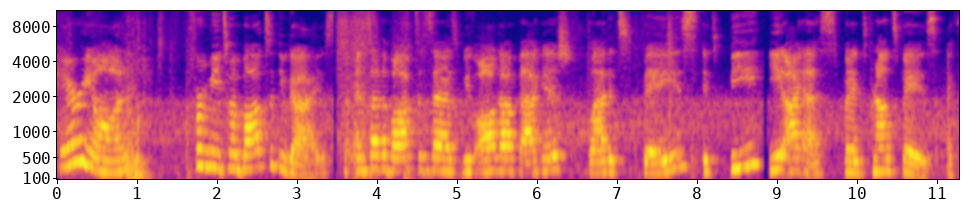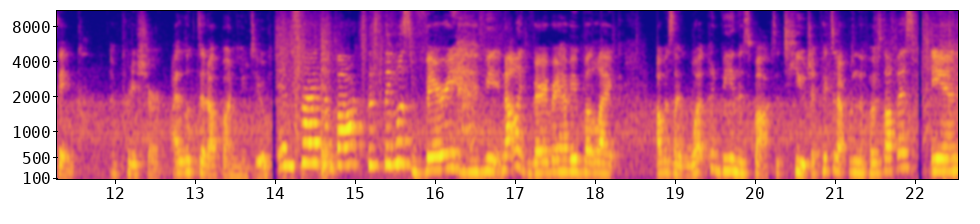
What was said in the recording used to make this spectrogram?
carry-on for me to unbox with you guys. So inside the box it says, we've all got baggage. Glad it's Béis. It's B-E-I-S, but it's pronounced Bays, I think. I'm pretty sure. I looked it up on YouTube. Inside the box, this thing was very heavy. Not like very, very heavy, but like, I was like, what could be in this box? It's huge. I picked it up from the post office and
